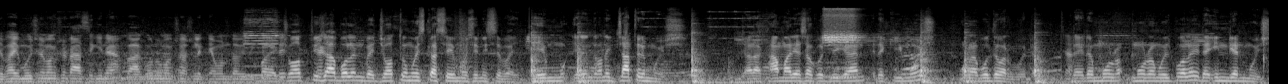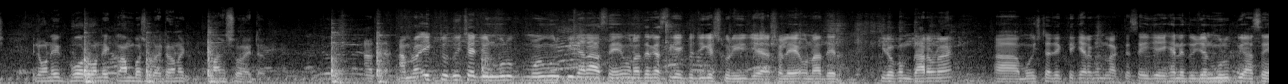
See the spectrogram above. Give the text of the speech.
যে ভাই মহিষের মাংসটা আছে কিনা বা গরুর মাংস আসলে কেমন দামে ভাই যত যা বলেন ভাই যত মহিষ কাছে এই মহিষে নিচ্ছে ভাই এই এটা অনেক জাতের মহিষ। যারা খামারি আসা করছে গান এটা কি মহিষ? ওনারা বলতে পারব এটা। এটা এটা মোর- মহিষ বলে এটা ইন্ডিয়ান মহিষ। এটা অনেক বড় অনেক লম্বা চড়া এটা অনেক মাংস হয় এটা। আচ্ছা আমরা একটু দুই চারজন মুরু- মুরব্বী যারা আছে ওনাদের কাছ থেকে একটু জিজ্ঞেস করি যে আসলে ওনাদের কীরকম ধারণা? মহিষটা দেখতে কীরকম লাগতেছে? এই যে এখানে দুজন মুরব্বী আছে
